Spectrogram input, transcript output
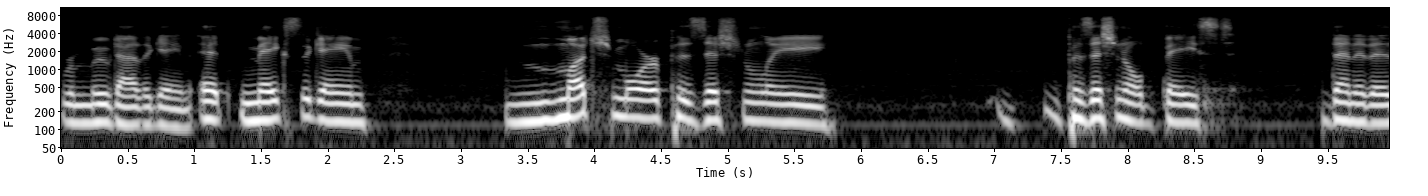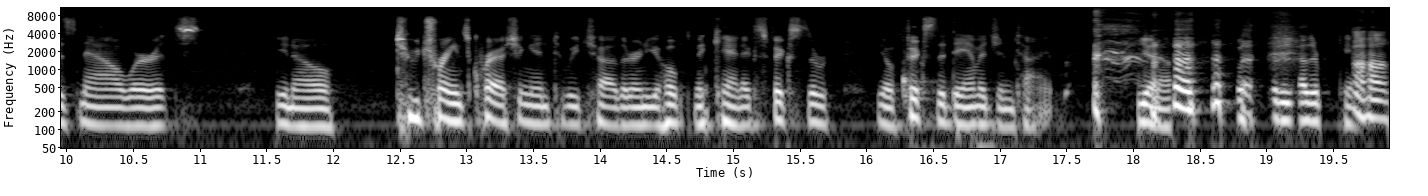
removed out of the game. It makes the game much more positionally positional based than it is now where it's you know two trains crashing into each other and you hope the mechanics fix the you know fix the damage in time you know the other mechanics Uh-huh.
